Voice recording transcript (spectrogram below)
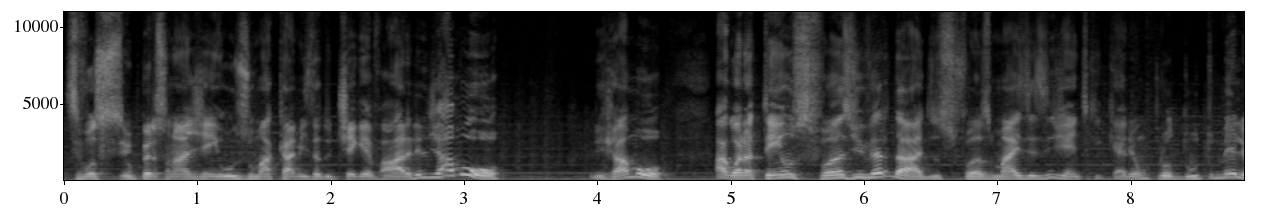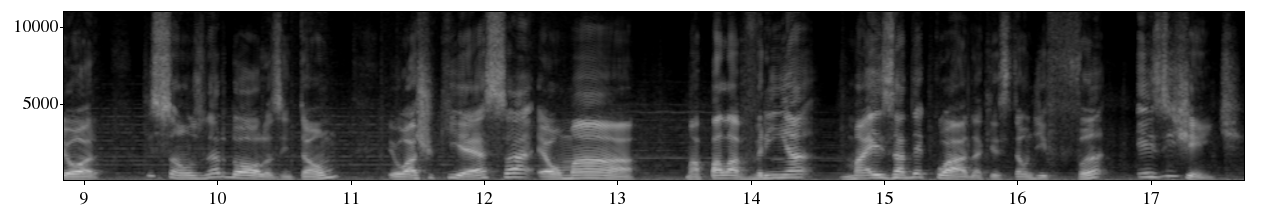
Se você, o personagem usa uma camisa do Che Guevara, ele já amou. Ele já amou. Agora tem os fãs de verdade, os fãs mais exigentes, que querem um produto melhor, que são os nerdolas. Então, eu acho que essa é uma, uma palavrinha mais adequada, a questão de fã exigente.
